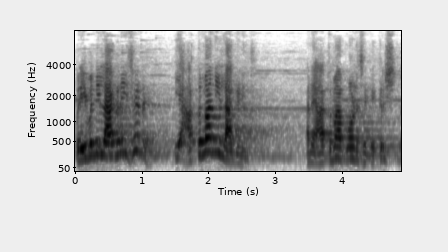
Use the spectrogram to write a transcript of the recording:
પ્રેમની લાગણી છે ને, એ આત્માની લાગણી છે. અને આત્મા કોણ છે કે કૃષ્ણ?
